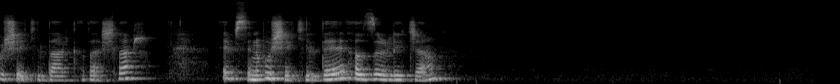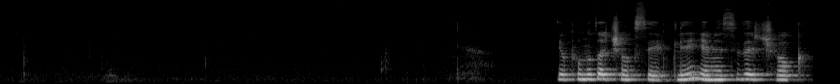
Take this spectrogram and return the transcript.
Bu şekilde arkadaşlar. Hepsini bu şekilde hazırlayacağım. Yapımı da çok zevkli, yemesi de çok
